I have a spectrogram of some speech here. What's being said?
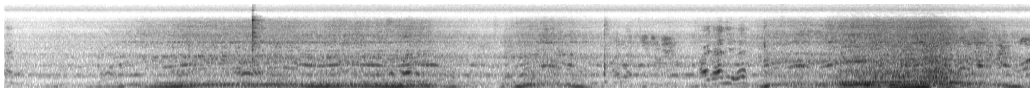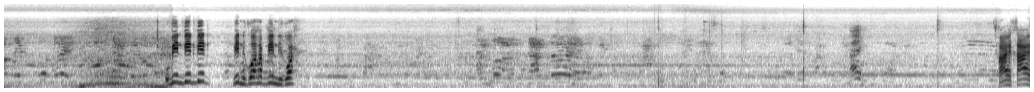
ไป แท้นี่เลยวินวินวินวินดีกว่าครับวินดีกว่าไปขายขาย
